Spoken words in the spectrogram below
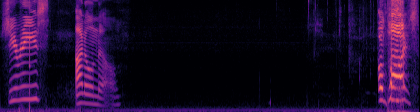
Series? I don't know. On pause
